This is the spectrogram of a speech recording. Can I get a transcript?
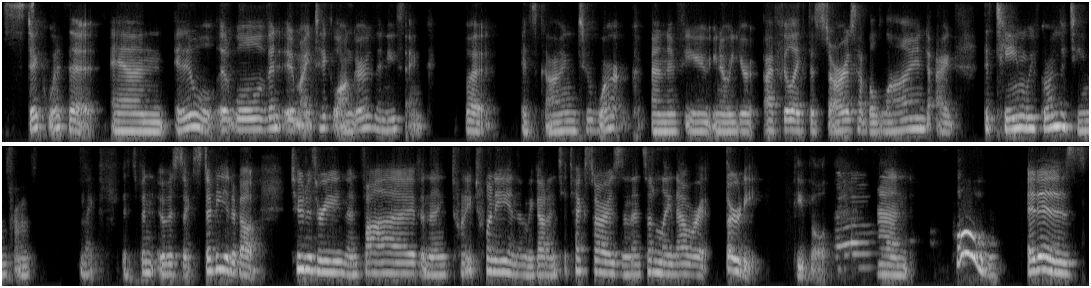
stick with it. And it will it will it might take longer than you think but it's going to work. And if you you know you're i feel like the stars have aligned. I the team we've grown the team from like it's been it was like steady at about two to three and then five and then 2020 and then we got into techstars and then suddenly now we're at 30 people. Oh. and whoo it is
